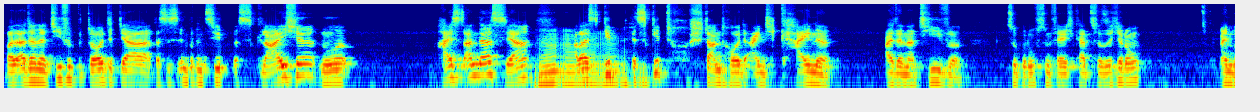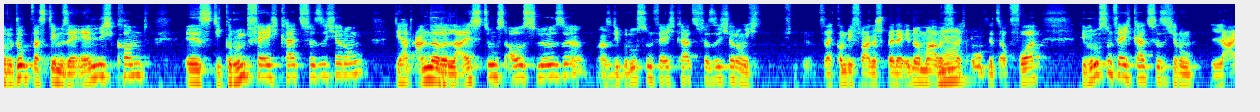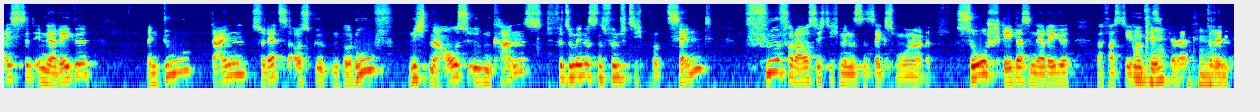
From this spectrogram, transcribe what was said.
weil Alternative bedeutet ja, das ist im Prinzip das Gleiche, nur heißt anders, ja. Mhm, Aber es gibt, es gibt Stand heute eigentlich keine Alternative zur Berufsunfähigkeitsversicherung. Ein Produkt, was dem sehr ähnlich kommt, ist die Grundfähigkeitsversicherung. Die hat andere Leistungsauslöse, also die Berufsunfähigkeitsversicherung. Ich, vielleicht kommt die Frage später eh nochmal, aber ja. vielleicht nehme ich es jetzt auch vor. Die Berufsunfähigkeitsversicherung leistet in der Regel, wenn du deinen zuletzt ausgeübten Beruf nicht mehr ausüben kannst, für zumindest 50 Prozent, für voraussichtlich mindestens sechs Monate. So steht das in der Regel bei fast jedem okay, Versicherer okay. drin.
